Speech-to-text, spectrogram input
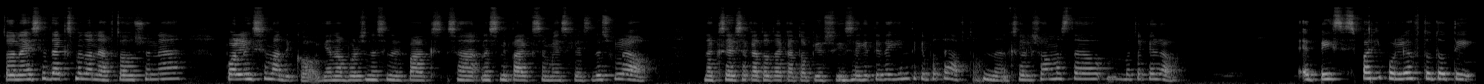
το να είσαι εντάξει με τον εαυτό σου είναι πολύ σημαντικό για να μπορείς να συνεπάρξεις, να συνεπάρξεις σε μια σχέση. Δεν σου λέω να ξέρεις 100% ποιος είσαι, γιατί δεν γίνεται και ποτέ αυτό. Ναι. Εξελισσόμαστε με το καιρό. Επίσης υπάρχει πολύ αυτό το ότι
